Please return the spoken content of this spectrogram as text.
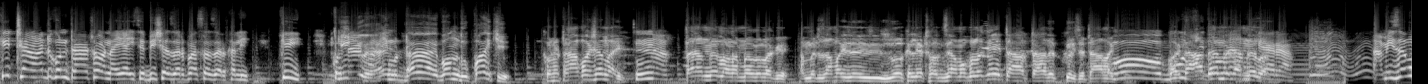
আর কি ঠে আমার কোন টাকা ঠো নাই আইছে বিশ হাজার পাঁচ হাজার খালি। কি। এই বন্ধু কয় কি? কোনো টাকা পয়সা নাই? না। তাই লন আপনাকে লাগে। আমার জামাই যে জুয়া খেলে ঠক যে আমাকে লাগে টাকা টাকা দেখতে কইছে টাকা ও লাগবে ওই টাকা বুঝছি দেন তোমার চেহারা। আমি যাব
